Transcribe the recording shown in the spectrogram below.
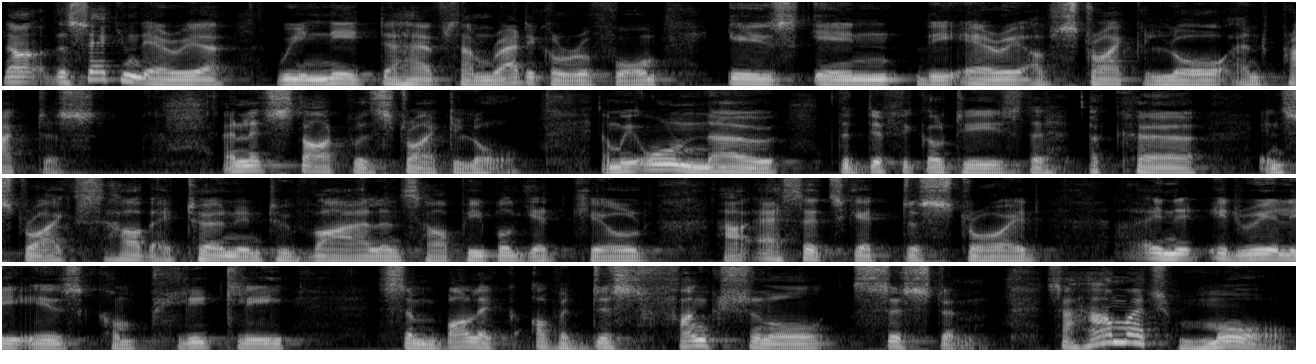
Now, the second area we need to have some radical reform is in the area of strike law and practice. And let's start with strike law. And we all know the difficulties that occur in strikes, how they turn into violence, how people get killed, how assets get destroyed. And it, it really is completely symbolic of a dysfunctional system. So, how much more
